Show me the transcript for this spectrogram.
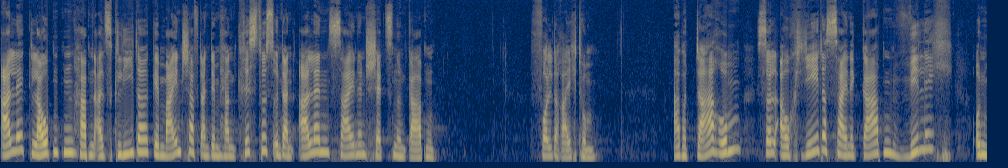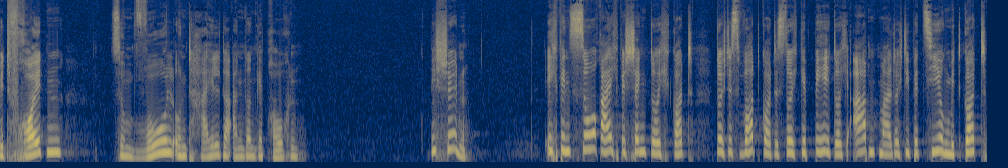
alle Glaubenden haben als Glieder Gemeinschaft an dem Herrn Christus und an allen seinen Schätzen und Gaben. Voll der Reichtum. Aber darum soll auch jeder seine Gaben willig und mit Freuden zum Wohl und Heil der anderen gebrauchen. Wie schön. Ich bin so reich beschenkt durch Gott, durch das Wort Gottes, durch Gebet, durch Abendmahl, durch die Beziehung mit Gott.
